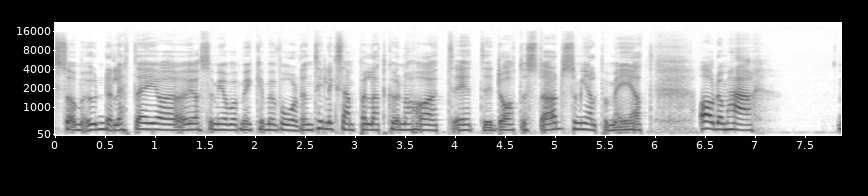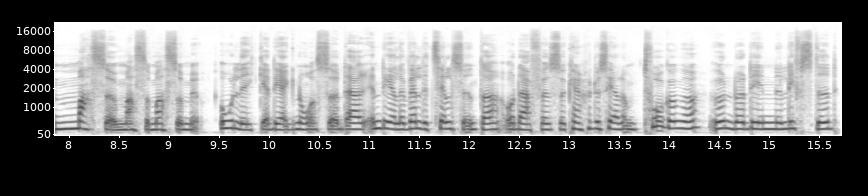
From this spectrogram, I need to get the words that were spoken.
som underlättar. Jag, jag som jobbar mycket med vården till exempel, att kunna ha ett, ett datorstöd som hjälper mig att av de här massor, massor, massor med olika diagnoser där en del är väldigt sällsynta och därför så kanske du ser dem två gånger under din livstid.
